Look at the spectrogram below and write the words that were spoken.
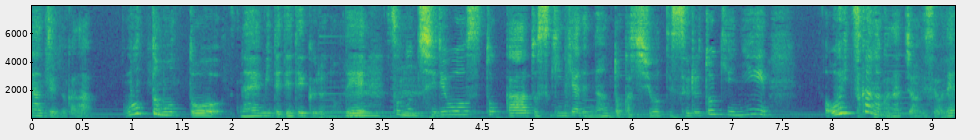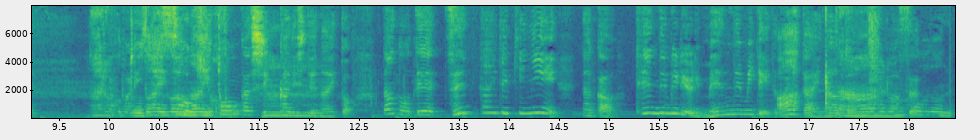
何て言うのかなもっともっと悩みって出てくるので、うん、その治療とかあとスキンケアで何とかしようってする時に追いつかなくなっちゃうんですよね。なるほど。土台がないと基本がしっかりしてないと、なので全体的になんか点で見るより面で見ていただきたいなと思います。なるほど、ね、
